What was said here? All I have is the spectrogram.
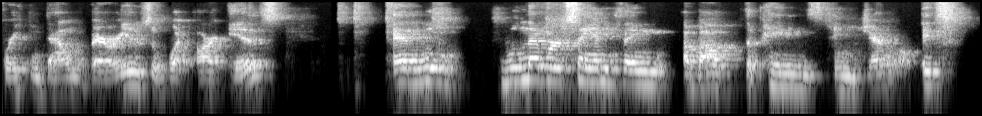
breaking down the barriers of what art is. And we'll we'll never say anything about the paintings in general. It's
